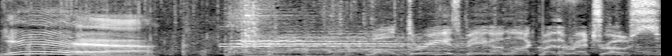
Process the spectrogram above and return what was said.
Yeah. Vault 3 is being unlocked by the retros.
